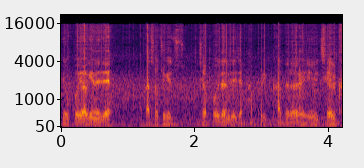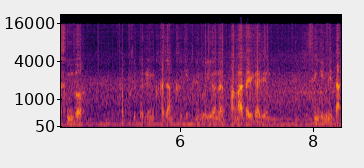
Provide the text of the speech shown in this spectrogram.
그리고 여기는 이제 아까 저쪽에 제가 보여드렸는데 이제 파프리카들을 이 제일 큰 거, 파프리카 중 가장 크게 핀 거, 이거는 방아다리가 지금 생깁니다.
